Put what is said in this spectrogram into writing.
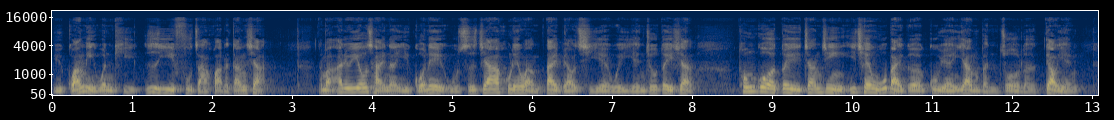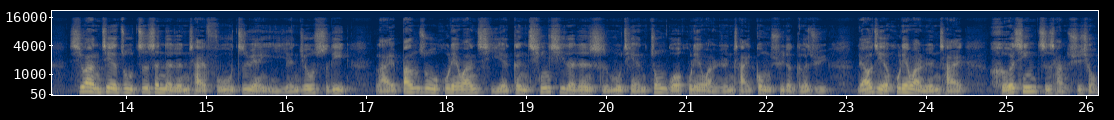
与管理问题日益复杂化的当下，那么阿里优才呢？以国内五十家互联网代表企业为研究对象，通过对将近一千五百个雇员样本做了调研。希望借助自身的人才服务资源与研究实力，来帮助互联网企业更清晰地认识目前中国互联网人才供需的格局，了解互联网人才核心职场需求。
